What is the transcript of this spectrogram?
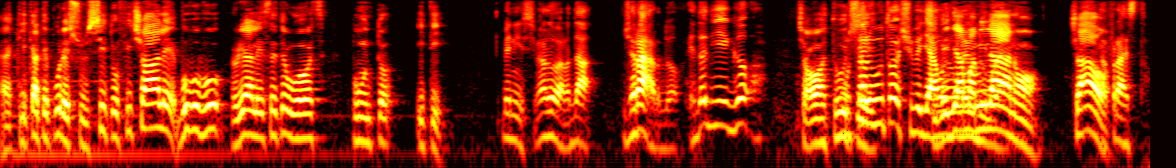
eh, cliccate pure sul sito ufficiale www.realestateawards.it. Benissimo, allora da Gerardo e da Diego Ciao a tutti. un saluto e ci vediamo Ci vediamo a. Milano. Ciao. A presto.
